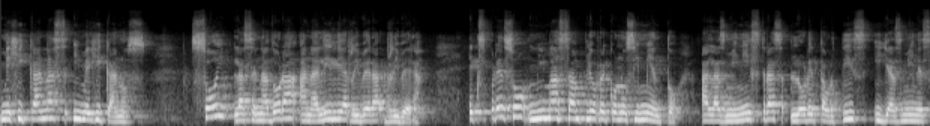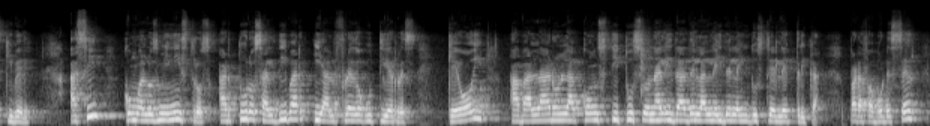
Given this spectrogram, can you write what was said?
mexicanas y mexicanos. Soy la senadora Ana Lilia Rivera Rivera. Expreso mi más amplio reconocimiento a las ministras Loreta Ortiz y Yasmín Esquivel, así como a los ministros Arturo Saldívar y Alfredo Gutiérrez, que hoy avalaron la constitucionalidad de la ley de la industria eléctrica para favorecer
